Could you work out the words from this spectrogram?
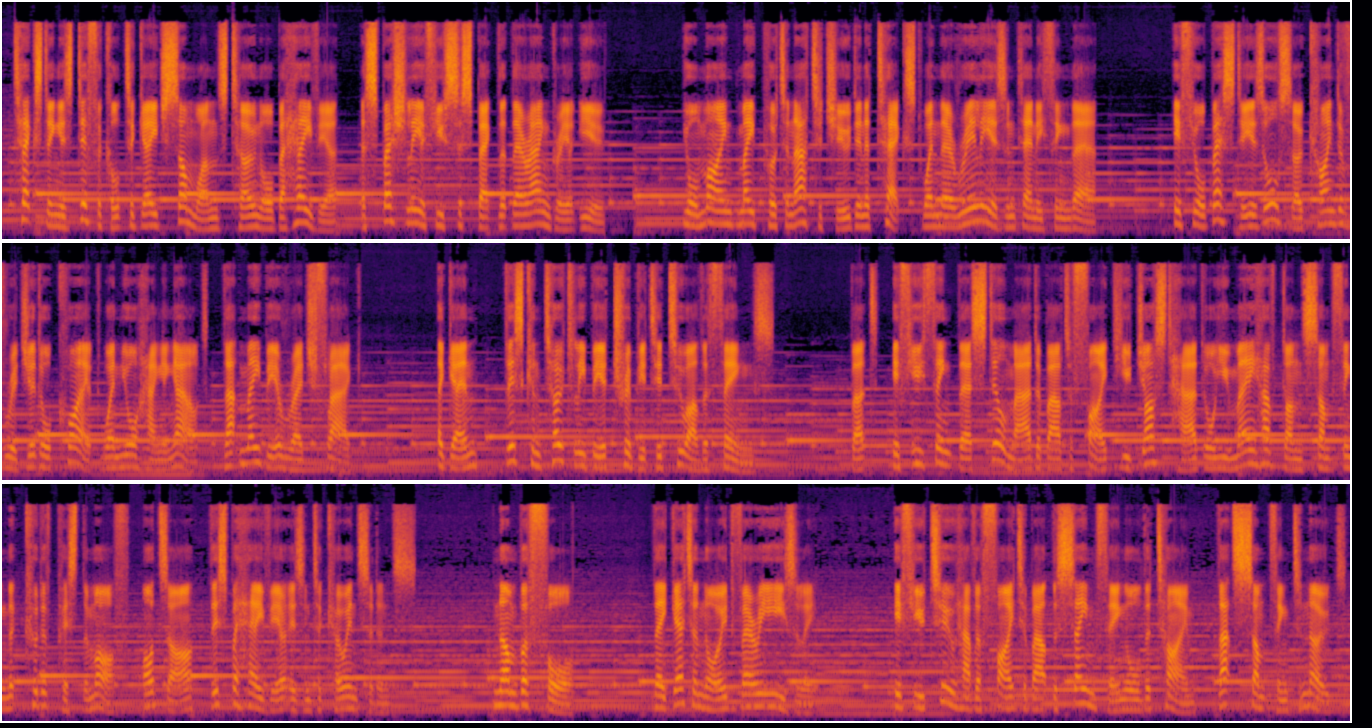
Texting is difficult to gauge someone's tone or behavior, especially if you suspect that they're angry at you. Your mind may put an attitude in a text when there really isn't anything there. If your bestie is also kind of rigid or quiet when you're hanging out, that may be a red flag. Again, this can totally be attributed to other things. But, if you think they're still mad about a fight you just had or you may have done something that could have pissed them off, odds are, this behavior isn't a coincidence. Number 4. They get annoyed very easily. If you two have a fight about the same thing all the time, that's something to note.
